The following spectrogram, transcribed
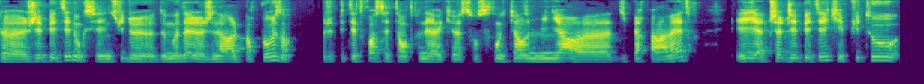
GPT. Donc c'est une suite de, modèles general purpose. GPT-3 s'était entraîné avec 175 milliards d'hyperparamètres. Et il y a ChatGPT qui est plutôt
